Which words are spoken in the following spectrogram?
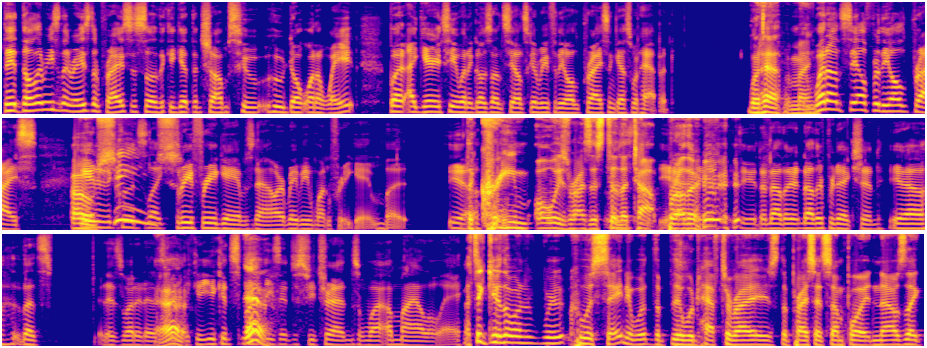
they, the only reason they raised the price is so they could get the chumps who who don't want to wait. But I guarantee you when it goes on sale it's gonna be for the old price. And guess what happened? what happened, man? Went on sale for the old price. oh, and it includes like three free games now, or maybe one free game. But yeah, the cream always rises to the top, Yeah, brother. dude, dude, another another prediction. You know that's. It is what it is. Yeah. You can, you can spot Yeah. these industry trends a, a mile away. I think you're the one who was saying it would the, they would have to rise the price at some point, and I was like,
